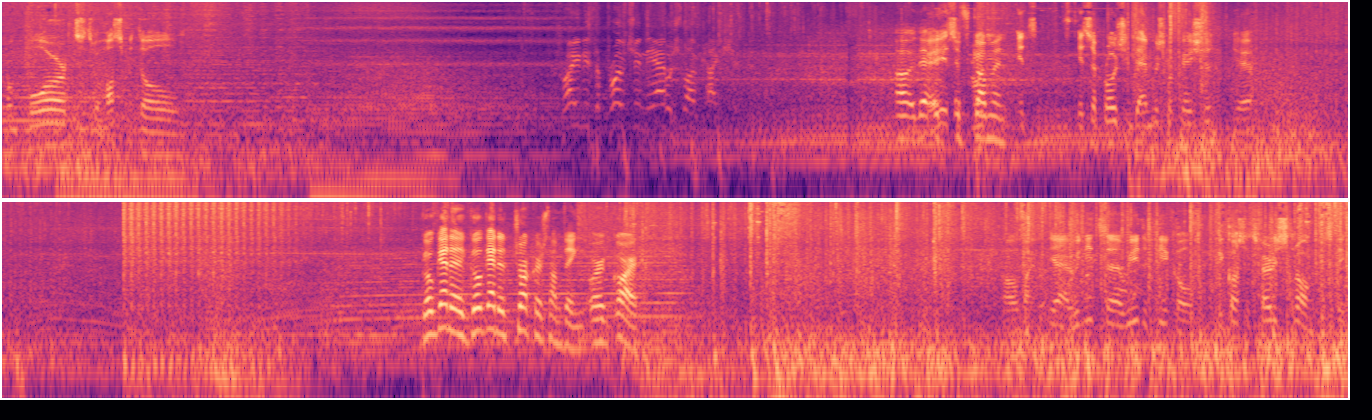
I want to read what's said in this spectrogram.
From port to hospital. Train is approaching the ambush location. Oh, there, Okay, it's, it's coming. It's it's approaching the ambush location. Yeah. Go get a go get a truck or something or a car. Yeah, we need uh, we need a vehicle because it's very strong. This thing.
